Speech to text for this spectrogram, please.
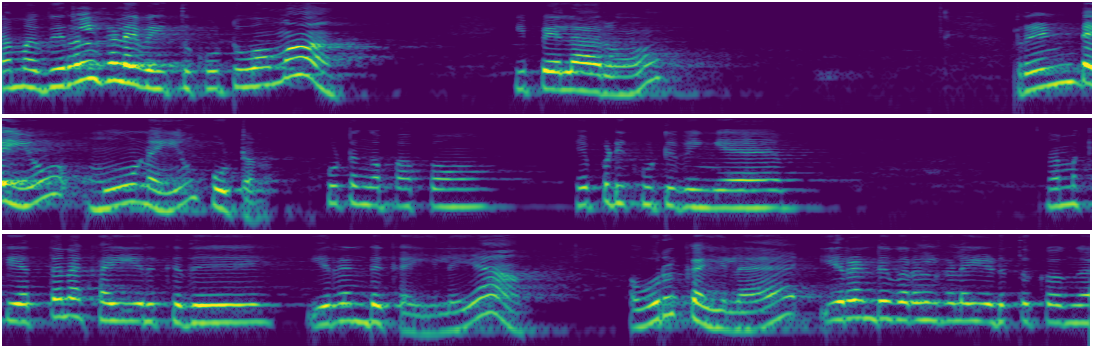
நம்ம விரல்களை வைத்து கூட்டுவோமா? இப்போ எல்லாரும் ரெண்டையும் மூணையும் கூட்டணும். கூட்டுங்க பார்ப்போம் எப்படி கூட்டுவீங்க? நமக்கு எத்தனை கை இருக்குது? இரண்டு கை இல்லையா? ஒரு கையில் இரண்டு விரல்களை எடுத்துக்கோங்க.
